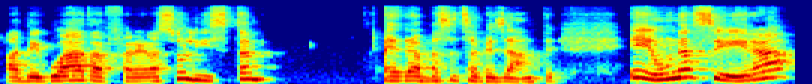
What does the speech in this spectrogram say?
adeguata a fare la solista era abbastanza pesante. E una sera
